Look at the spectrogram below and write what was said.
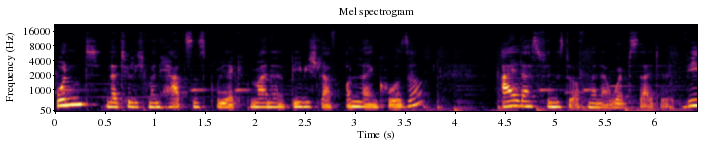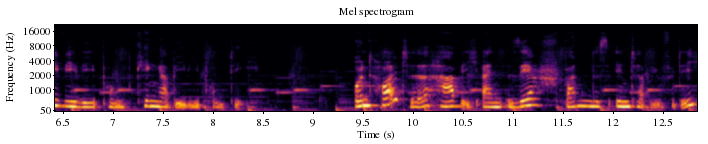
und natürlich mein Herzensprojekt, meine Babyschlaf-Online-Kurse. All das findest du auf meiner Webseite www.kingababy.de. Und heute habe ich ein sehr spannendes Interview für dich,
